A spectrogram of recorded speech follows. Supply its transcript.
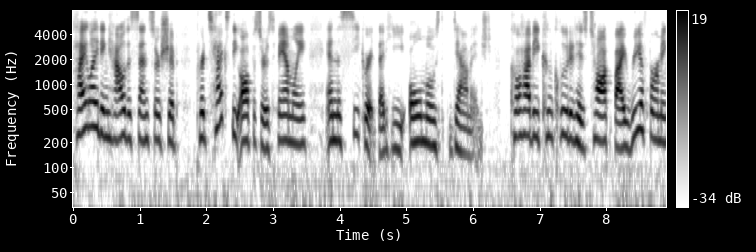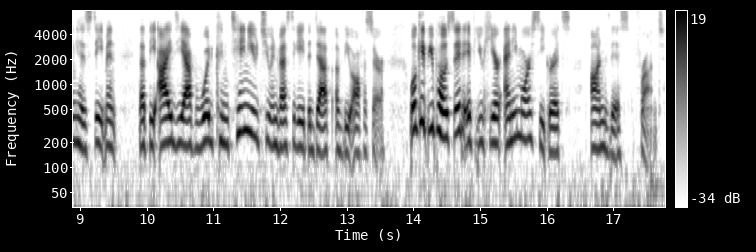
highlighting how the censorship protects the officer's family and the secret that he almost damaged. Kohavi concluded his talk by reaffirming his statement that the IDF would continue to investigate the death of the officer. We'll keep you posted if you hear any more secrets on this front.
